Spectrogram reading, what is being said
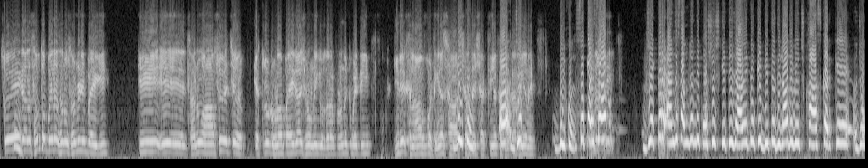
ਸੋ ਇਹ ਗੱਲ ਸਭ ਤੋਂ ਪਹਿਲਾਂ ਸਾਨੂੰ ਸਮਝਣੀ ਪਏਗੀ ਕਿ ਇਹ ਸਾਨੂੰ ਆਪਸ ਵਿੱਚ ਇਕਜੁੱਟ ਹੋਣਾ ਪਏਗਾ। ਸ਼੍ਰੋਮਣੀ ਗੁਰਦੁਆਰਾ ਪ੍ਰਬੰਧਕ ਕਮੇਟੀ ਜਿਹਦੇ ਖਿਲਾਫ ਵੱਡੀਆਂ ਸਾਜ਼ਿਸ਼ਾਂ। ਤੇ ਸ਼ਕਤੀਆਂ ਕੰਮ ਕਰ ਰਹੀਆਂ ਨੇ। ਬਿਲਕੁਲ। ਸੋ ਭਾਈ ਸਾਹਿਬ ਜੇਕਰ ਇੰਜ ਸਮਝਣ ਦੀ ਕੋਸ਼ਿਸ਼ ਕੀਤੀ ਜਾਵੇ ਕਿਉਂਕਿ ਬੀਤੇ ਦਿਨਾਂ ਦੇ ਵਿੱਚ ਖਾਸ ਕਰਕੇ ਜੋ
